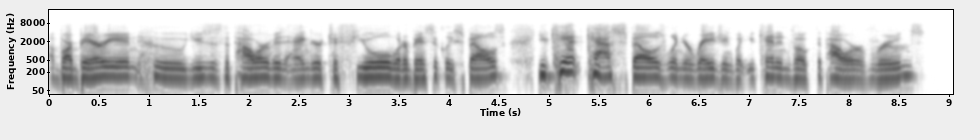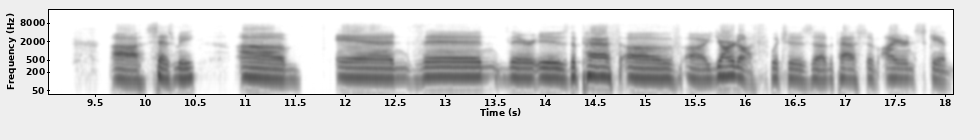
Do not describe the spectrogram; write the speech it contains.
a barbarian who uses the power of his anger to fuel what are basically spells. You can't cast spells when you're raging, but you can invoke the power of runes, uh, says me. Um, and then there is the path of uh, Yarnoth, which is uh, the path of Iron Skin.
